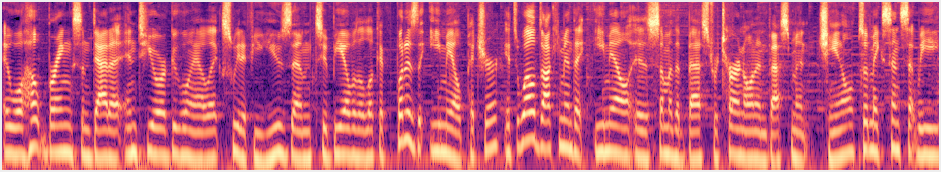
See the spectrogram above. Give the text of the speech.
it will help bring some data into your Google Analytics suite if you use them to be able to look at what is the email picture. It's well documented that email is some of the best return on investment channel. So it makes sense that we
